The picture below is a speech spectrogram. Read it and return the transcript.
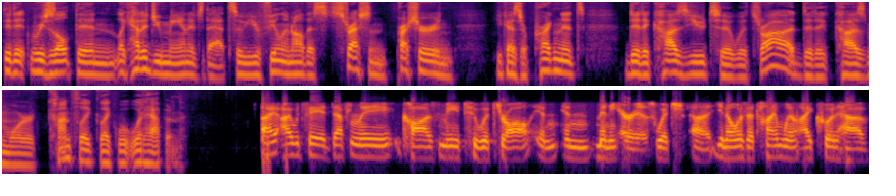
Did it result in like how did you manage that? So you're feeling all this stress and pressure, and you guys are pregnant did it cause you to withdraw? Did it cause more conflict? Like, what, what happened? I, I, would say it definitely caused me to withdraw in, in many areas, which, uh, you know, was a time when I could have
